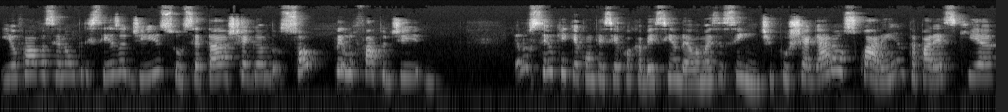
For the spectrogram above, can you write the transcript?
E eu falava, você não precisa disso, você tá chegando só pelo fato de. Eu não sei o que, que acontecia com a cabecinha dela, mas assim, tipo, chegar aos 40 parece que ia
